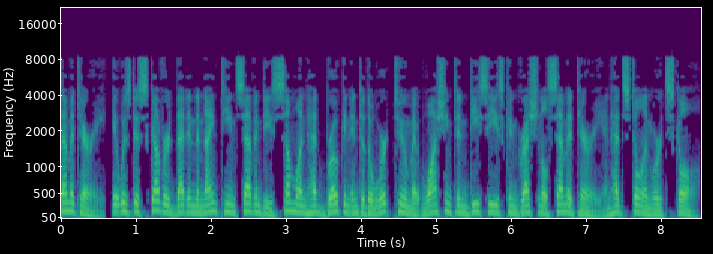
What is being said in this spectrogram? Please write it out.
cemetery, it was discovered that in the 1970s someone had broken into the Wirt tomb at Washington, D.C.'s Congressional Cemetery and had stolen Wirt's skull.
